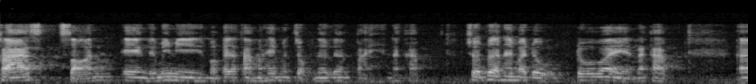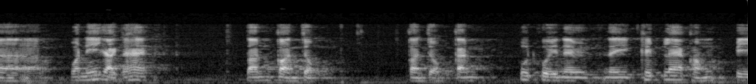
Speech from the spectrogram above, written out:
คลาสสอนเองหรือไม่มี ผมก็จะทำให้มันจบเนื้อเรื่องไปนะครับ ชวนเพื่อนให้มาดูด้วยนะครับ วันนี้อยากจะให้ตอนก่อนจบ ก่อนจบการพูดคุยในในคลิปแรกของปี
